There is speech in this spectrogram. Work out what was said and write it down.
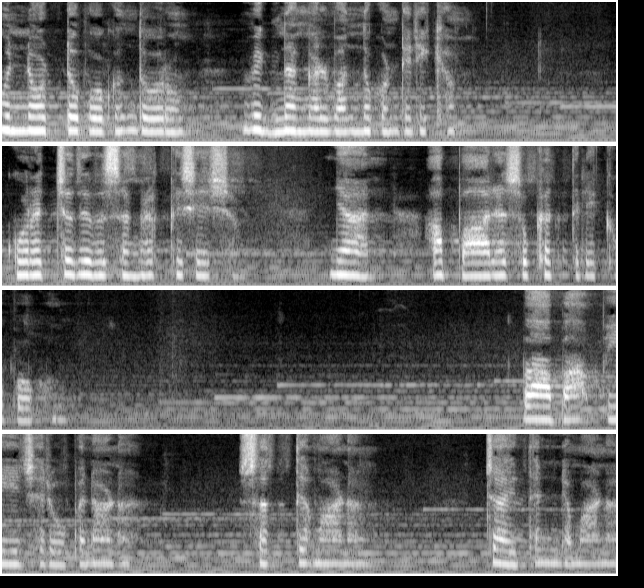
മുന്നോട്ടു പോകും തോറും വിഘ്നങ്ങൾ വന്നുകൊണ്ടിരിക്കും. കുറച്ചു ദിവസങ്ങൾക്ക് ശേഷം ഞാൻ അപാര സുഖത്തിലേക്ക് പോകും. ബാബ ബീജരൂപനാണ് സത്യമാണ് ചൈതന്യമാണ്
